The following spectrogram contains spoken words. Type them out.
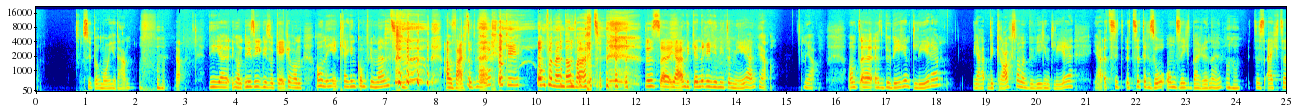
Super mooi gedaan. ja. Die, eh, want nu zie ik je zo kijken van, oh nee, ik krijg een compliment. Aanvaard het maar. Oké, compliment aanvaard. Dus eh, ja, de kinderen genieten mee. Hè? Ja. Ja, want eh, het bewegend leren, ja, de kracht van het bewegend leren, ja, het zit, het zit er zo onzichtbaar in. Hè. Mhm. Het is echt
